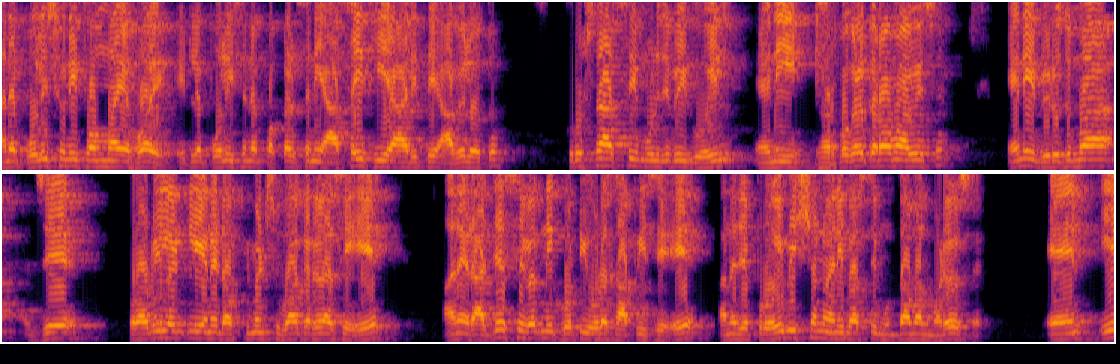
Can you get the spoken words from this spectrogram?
અને પોલીસ યુનિફોર્મમાં એ હોય એટલે પોલીસ એને પકડશેની આશયથી આ રીતે આવેલો હતો. કૃષ્ણાથસિંહ મૂળજીભાઈ ગોહિલ એની ધરપકડ કરવામાં આવી છે. એની વિરુદ્ધમાં જે ફ્રોડ્યુલન્ટલી એને ડોક્યુમેન્ટ્સ ઊભા કરેલા છે એ, અને રાજ્ય સેવકની ખોટી ઓળખ આપી છે એ, અને જે પ્રોહિબિશનનો એની પાસે મુદ્દામાલ મળ્યો છે, એન એ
